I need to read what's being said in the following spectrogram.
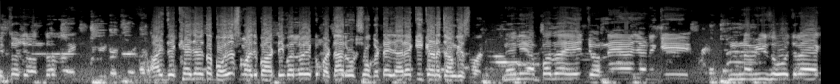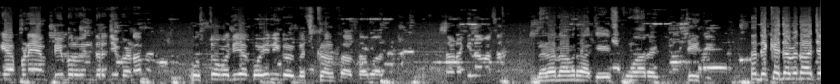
ਇੱਥੋਂ ਜਲੰਧਰ ਤੋਂ। ਅੱਜ ਦੇਖਿਆ ਜਾਵੇ ਤਾਂ ਬਹੁਜਨ ਸਮਾਜ ਪਾਰਟੀ ਵੱਲੋਂ ਇੱਕ ਵੱਡਾ ਰੋਡ ਸ਼ੋ ਕੱਢਿਆ ਜਾ ਰਿਹਾ। ਕੀ ਕਹਿਣਾ ਚਾਹੋਗੇ ਇਸ ਬਾਰੇ? ਨਹੀਂ ਨਹੀਂ ਆਪਾਂ ਤਾਂ ਇਹ ਚਾਹੁੰਦੇ ਆ ਯਾਨੀ ਕਿ ਨਵੀਂ ਸੋਚ ਲੈ ਕੇ ਆਪਣੇ ਐਮਪੀ ਬਲਵਿੰਦਰ ਜੀ ਬਣਨ। ਉਸ ਤੋਂ ਵਧੀਆ ਕੋਈ ਨਹੀਂ ਕੋਈ ਕੁਝ ਕਰ ਸਕਦਾ ਬਸ। ਤੁਹਾਡਾ ਕੀ ਨਾਮ ਹੈ ਸਰ? ਮੇਰਾ ਨਾਮ ਰਾਜੇਸ਼ ਕੁਮਾਰ ਹੈ। ਜੀ ਜੀ। ਤਾਂ ਦੇਖਿਆ ਜਾਵੇ ਤਾਂ ਅੱਜ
